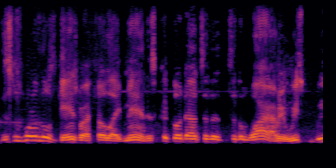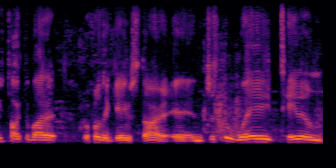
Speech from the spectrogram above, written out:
This was one of those games where I felt like, man, this could go down to the to the wire. I mean, we we talked about it before the game started, and just the way Tatum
